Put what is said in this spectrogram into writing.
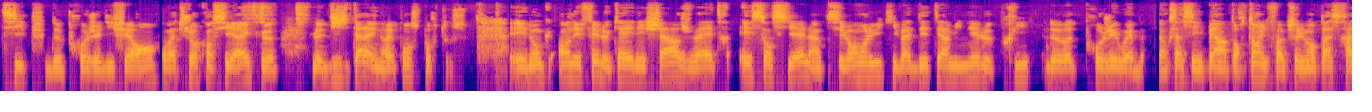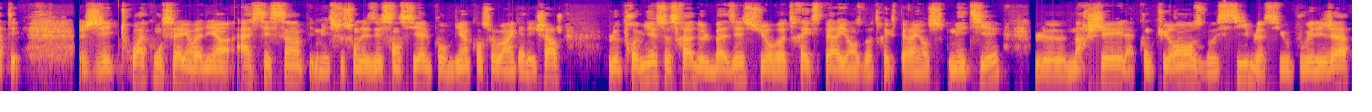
types de projets différents. On va toujours considérer que le, digital a une réponse pour tous. Et donc, en effet, le cahier des charges va être essentiel. C'est vraiment lui qui va déterminer le prix de votre projet web. Donc ça, c'est hyper important. Il faut absolument pas se rater. J'ai trois conseils, on va dire, assez simples, mais ce sont des essentiels pour bien concevoir un cahier des charges. Le premier, ce sera de le baser sur votre expérience, votre expérience métier, le marché, la concurrence, vos cibles. Si vous pouvez déjà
